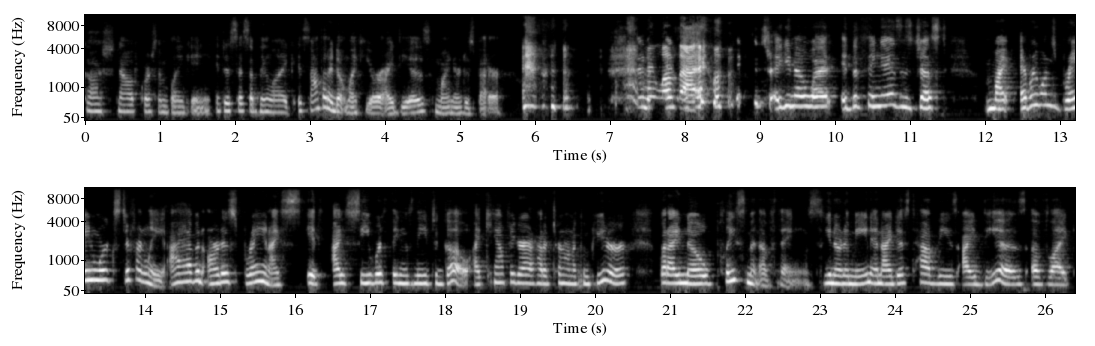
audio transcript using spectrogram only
gosh, now of course I'm blanking. It just says something like, it's not that I don't like your ideas, mine are just better. and I love and, that. And you know what? It, the thing is, is just my everyone's brain works differently. I have an artist brain. I it I see where things need to go. I can't figure out how to turn on a computer, but I know placement of things. You know what I mean? And I just have these ideas of like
